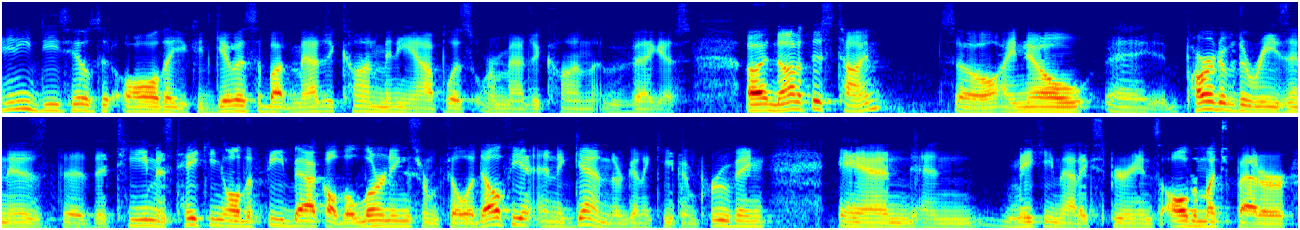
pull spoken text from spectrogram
any details at all that you could give us about MagicCon Minneapolis or MagicCon Vegas? Uh, not at this time. So I know uh, part of the reason is the, the team is taking all the feedback, all the learnings from Philadelphia, and again, they're going to keep improving and, and making that experience all the much better.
